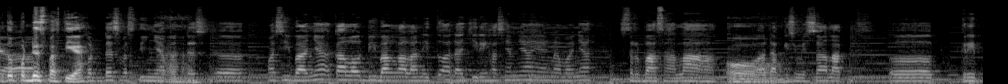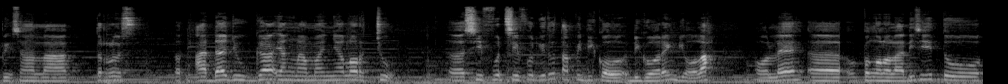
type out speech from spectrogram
ya. Itu pedes pasti ya? Pedes pastinya, pedes. Eh, masih banyak kalau di Bangkalan itu ada ciri khasnya yang namanya serba salak. Oh. Ada kismis salak, eh, keripik salak, terus eh, ada juga yang namanya lorcu. Eh, seafood seafood gitu tapi digo- digoreng diolah oleh eh, pengelola di situ.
